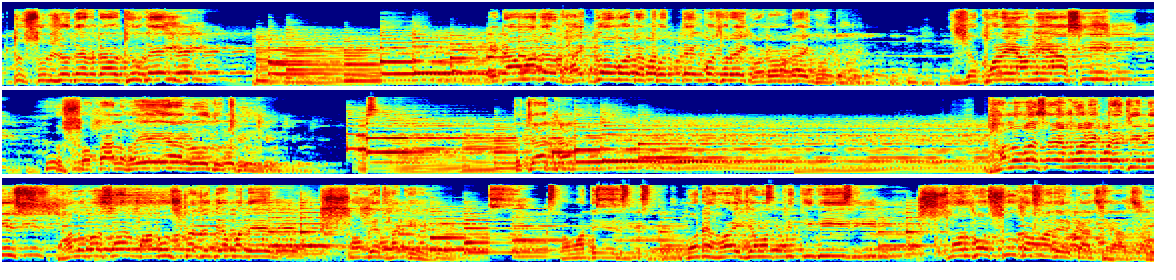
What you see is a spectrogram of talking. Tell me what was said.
একটু সূর্যদেবটা উঠুক এই। এটা আমাদের ভাগ্য বটে প্রত্যেক বছর এই ঘটনাটাই ঘটে। যখনই আমি আসি সকাল হয়ে আর রোদ উঠে। তো যাক। ভালোবাসা এমন একটা জিনিস ভালোবাসার মানুষটা যদি আমাদের সঙ্গে থাকে। আমাদের মনে হয় যেমন পৃথিবীর সর্বসুখ আমাদের কাছে আছে।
